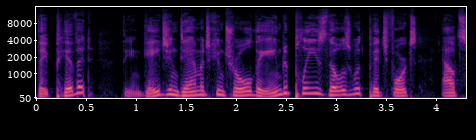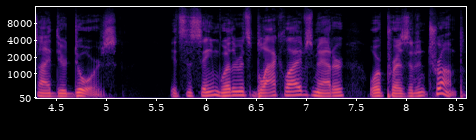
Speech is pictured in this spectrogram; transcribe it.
They pivot, they engage in damage control, they aim to please those with pitchforks outside their doors. It's the same whether it's Black Lives Matter or President Trump.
